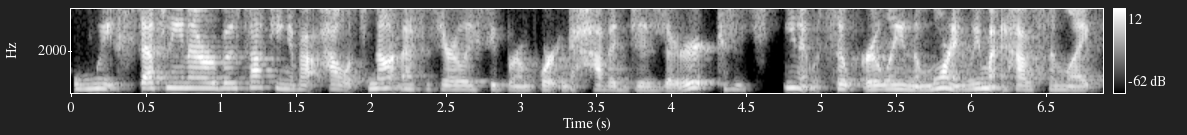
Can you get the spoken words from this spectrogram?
we Stephanie and I were both talking about how it's not necessarily super important to have a dessert because it's, you know, it's so early in the morning. We might have some like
